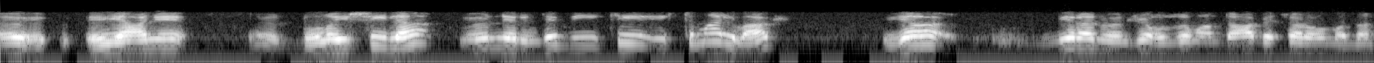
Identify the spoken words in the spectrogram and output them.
E, yani dolayısıyla önlerinde bir iki ihtimal var. Ya bir an önce o zaman daha beter olmadan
